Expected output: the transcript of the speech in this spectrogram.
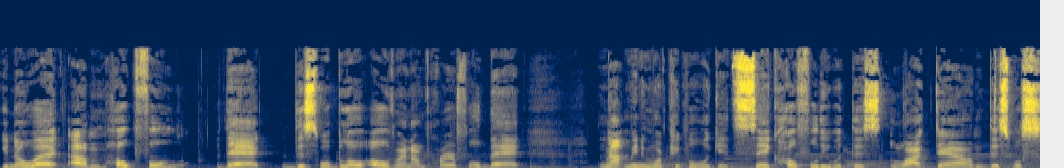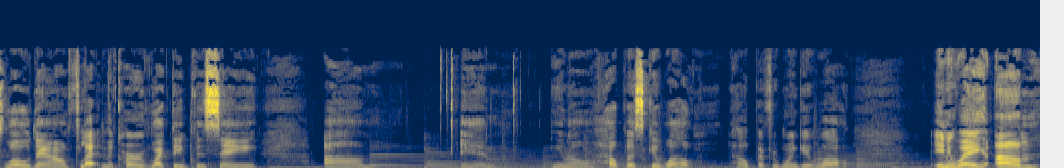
you know what? I'm hopeful that this will blow over, and I'm prayerful that not many more people will get sick. Hopefully, with this lockdown, this will slow down, flatten the curve, like they've been saying, um, and you know, help us get well, help everyone get well. Anyway, um,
